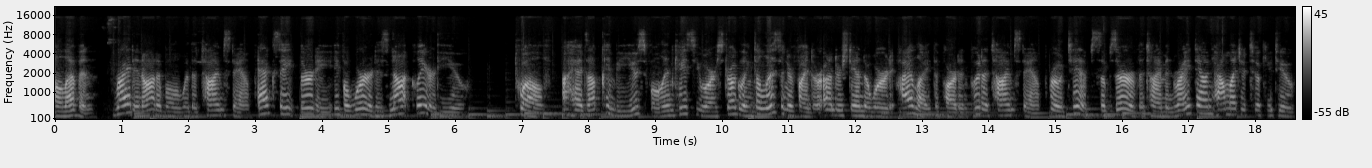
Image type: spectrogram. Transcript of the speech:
11. Write inaudible with a timestamp X830 if a word is not clear to you. 12. A heads up can be useful in case you are struggling to listen or find or understand a word. Highlight the part and put a timestamp. Pro tips Observe the time and write down how much it took you to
